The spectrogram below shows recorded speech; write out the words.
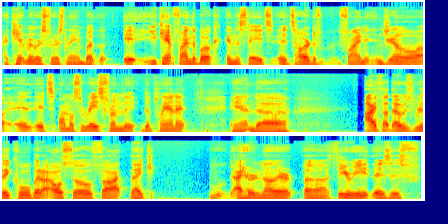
I can't remember his first name. But it, you can't find the book in the states. It's hard to find in general. It, it's almost erased from the the planet. And uh, I thought that was really cool. But I also thought like I heard another uh, theory is if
